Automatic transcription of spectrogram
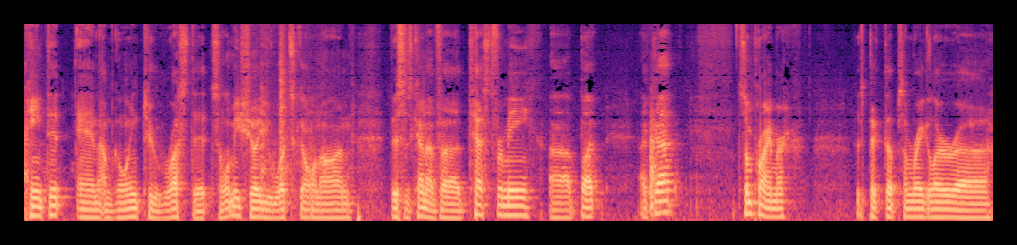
paint it and I'm going to rust it. So let me show you what's going on. This is kind of a test for me, uh, but I've got some primer. Just picked up some regular uh,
